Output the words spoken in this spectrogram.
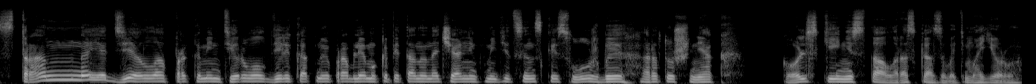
«Странное дело», — прокомментировал деликатную проблему капитана начальник медицинской службы Ратушняк. Кольский не стал рассказывать майору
